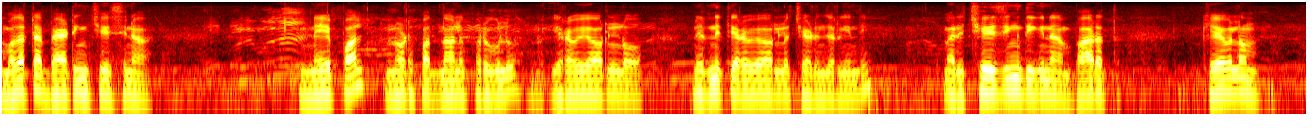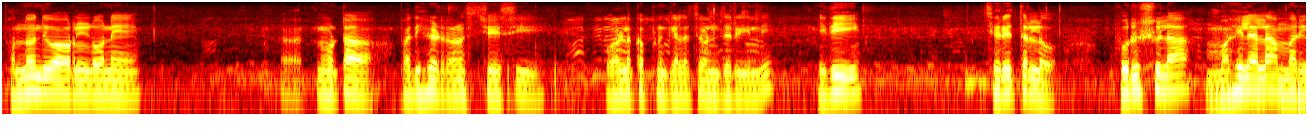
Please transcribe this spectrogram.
మొదట బ్యాటింగ్ చేసిన నేపాల్ నూట పద్నాలుగు పరుగులు ఇరవై ఓవర్లో నిర్ణీత ఇరవై ఓవర్లో చేయడం జరిగింది. మరి చేజింగ్ దిగిన భారత్ కేవలం పంతొమ్మిది ఓవర్లలోనే నూట పదిహేడు రన్స్ చేసి వరల్డ్ కప్ను గెలచడం జరిగింది. ఇది చరిత్రలో పురుషుల మహిళల మరి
